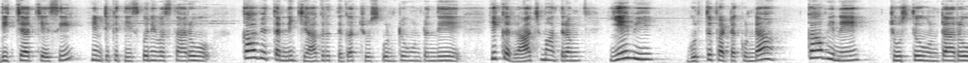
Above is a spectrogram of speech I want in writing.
డిశ్చార్జ్ చేసి ఇంటికి తీసుకుని వస్తారు. కావ్య తన్ని జాగ్రత్తగా చూసుకుంటూ ఉంటుంది. ఇక రాజ్ మాత్రం ఏమీ గుర్తుపట్టకుండా కావ్యనే చూస్తూ ఉంటారు.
